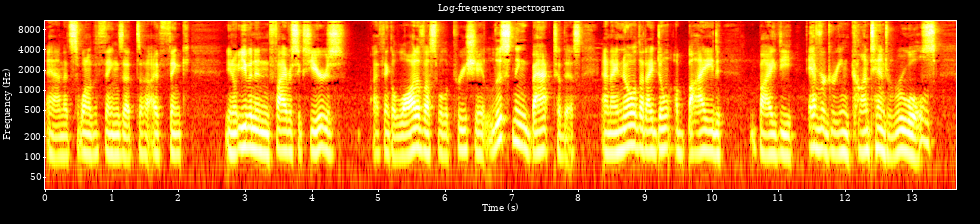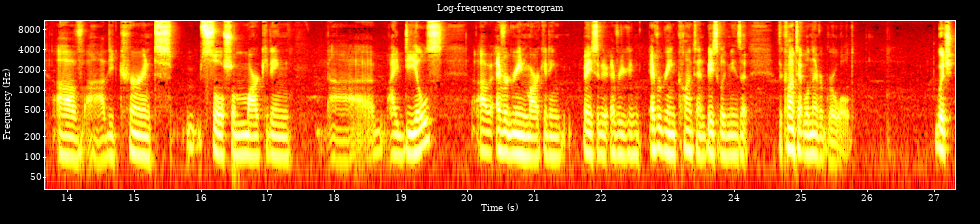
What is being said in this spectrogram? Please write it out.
and that's one of the things that uh, I think, you know, even in five or six years. I think a lot of us will appreciate listening back to this. And I know that I don't abide by the evergreen content rules of uh, the current social marketing uh, ideals. Uh, evergreen marketing, basically, evergreen, evergreen content basically means that the content will never grow old. Which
